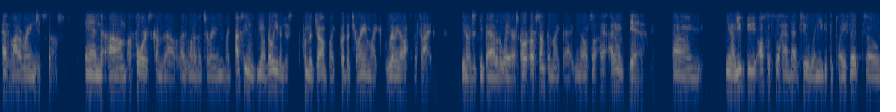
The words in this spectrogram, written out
has a lot of range and stuff. And um a forest comes out as one of the terrain. Like I've seen you know, they'll even just from the jump like put the terrain like really off to the side you know, just get that out of the way or or, or something like that, you know. So I, I don't Yeah. Um you know, you you also still have that too when you get to place it, so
